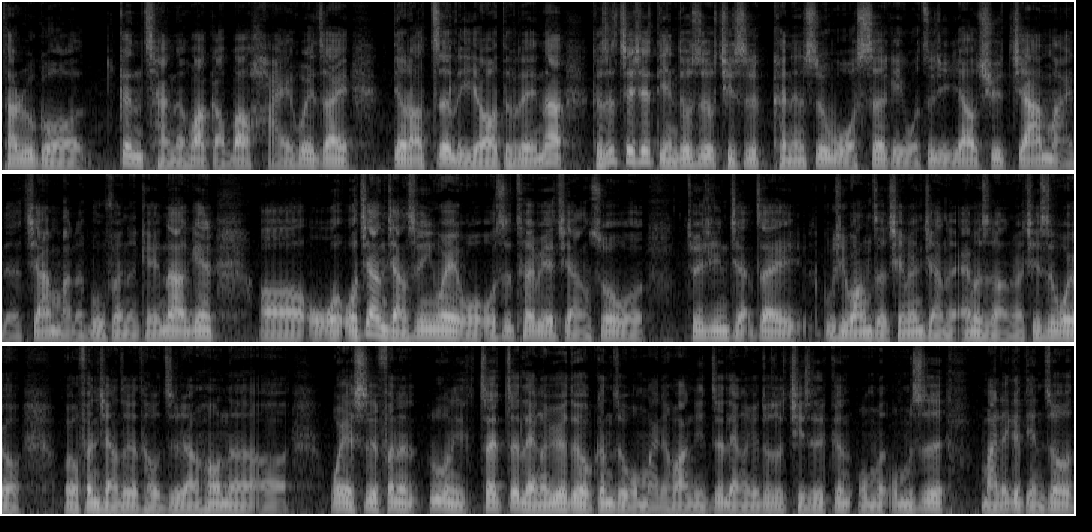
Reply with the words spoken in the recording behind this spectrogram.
它如果更惨的话，搞不好还会再掉到这里哦，对不对？那可是这些点都是其实可能是我设给我自己要去加买的加码的部分 OK，那 again，呃，我我我这样讲是因为我我是特别讲说我。最近讲在股息王者前面讲的 Amazon 啊，其实我有我有分享这个投资，然后呢，呃，我也是分了。如果你在这两个月都有跟着我买的话，你这两个月都是其实跟我们我们是买了一个点之后，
